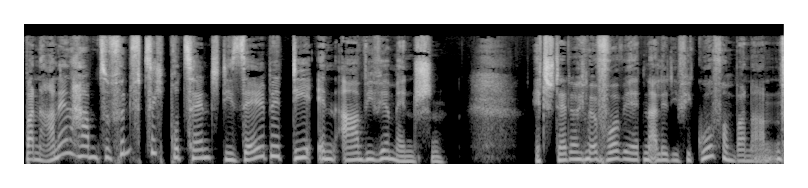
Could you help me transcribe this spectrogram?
Bananen haben zu 50 Prozent dieselbe DNA wie wir Menschen. Jetzt stellt euch mal vor, wir hätten alle die Figur von Bananen.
